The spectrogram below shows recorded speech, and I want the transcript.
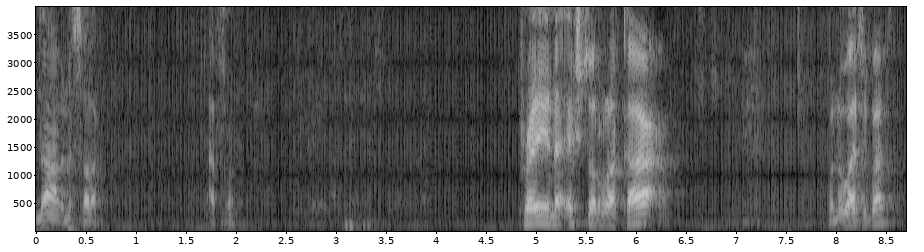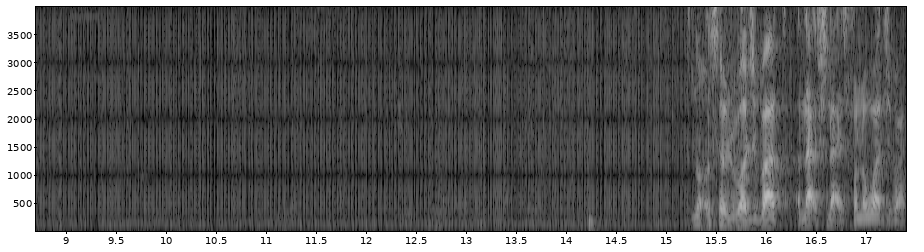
Naam in the salah. Afwan. Praying an extra rak'ah from the wajibat. Not necessarily wajibat, an action that is from the wajibat.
